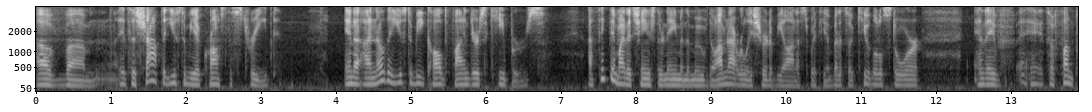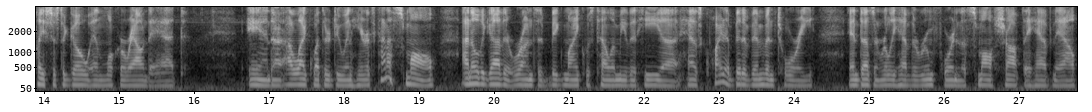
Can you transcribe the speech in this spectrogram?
of, um, it's a shop that used to be across the street. And I know they used to be called Finders Keepers. I think they might have changed their name in the move, though. I'm not really sure, to be honest with you. But it's a cute little store, and they've it's a fun place just to go and look around at and I, I, like what they're doing here. It's kind of small. I know the guy that runs it, Big Mike, was telling me that he uh, has quite a bit of inventory and doesn't really have the room for it in the small shop they have now.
